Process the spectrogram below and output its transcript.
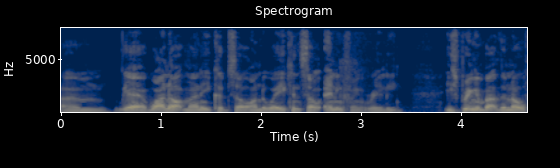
um, yeah, why not, man? He could sell underwear. He can sell anything, really. He's bringing back the no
